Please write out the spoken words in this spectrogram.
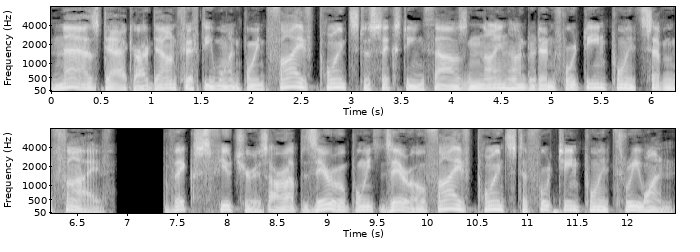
Nasdaq are down 51.5 points to 16914.75. VIX futures are up 0.05 points to 14.31.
